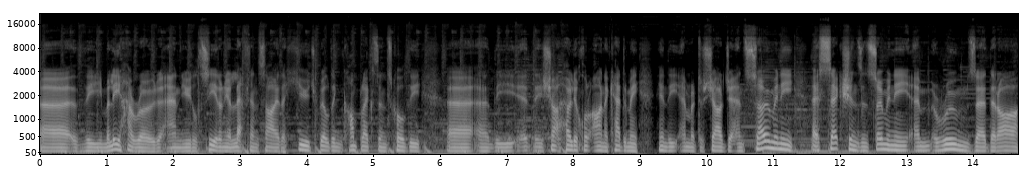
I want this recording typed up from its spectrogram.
uh, the Maliha Road, and you'll see it on your left-hand side, a huge building complex, and it's called the the the Holy Quran Academy in the Emirate of Sharjah, and so many sections and so many um, rooms that are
